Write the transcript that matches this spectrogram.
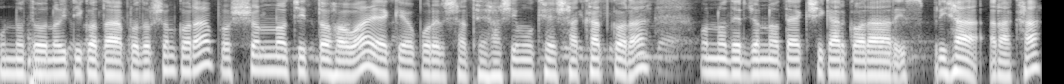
উন্নত নৈতিকতা প্রদর্শন করা, প্রসন্ন চিত্ত হওয়া, একে অপরের সাথে হাসি মুখে সাক্ষাৎ করা, অন্যদের জন্য ত্যাগ স্বীকার করার স্পৃহা রাখা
